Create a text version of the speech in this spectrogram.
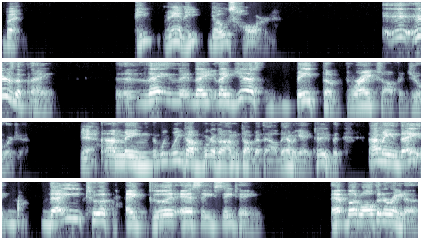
But he man, he goes hard. Here's the thing. They they they just beat the brakes off of Georgia. Yeah. I mean, we, we can talk. We're gonna talk. I'm gonna talk about the Alabama game too. But I mean, they they took a good SEC team at Bud Walton Arena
